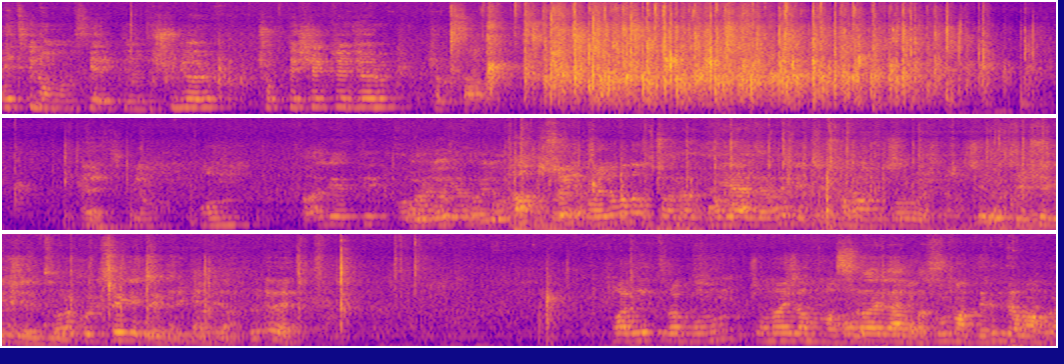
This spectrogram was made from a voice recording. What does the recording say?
etkin olmamız gerektiğini düşünüyorum. Çok teşekkür ediyorum. Çok sağ olun. Evet. bir On, Faaliyeti Oyla- oyla, oylama- Ha, söyle oylamadan sonra. sonra diğerlerine geçelim. Tamam. Şey, Cumhurbaşkanım. Şöyle kulise geçelim. Sonra kulise geçelim. Evet. faaliyet raporunun onaylanması. Onaylanması. Evet, bu maddenin devamı.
